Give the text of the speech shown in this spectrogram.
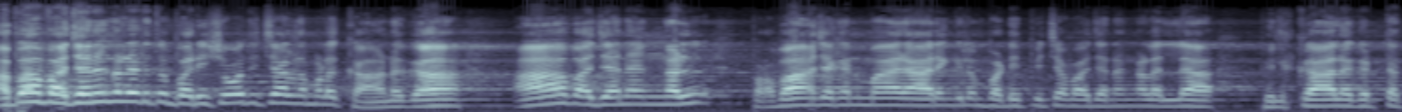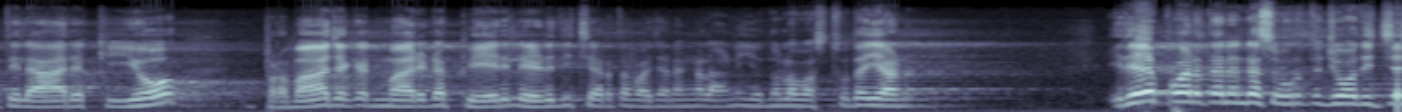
അപ്പോൾ ആ വചനങ്ങളെടുത്ത് പരിശോധിച്ചാൽ നമ്മൾ കാണുക ആ വചനങ്ങൾ പ്രവാചകന്മാരാരെങ്കിലും പഠിപ്പിച്ച വചനങ്ങളല്ല പിൽക്കാലഘട്ടത്തിൽ ആരൊക്കെയോ പ്രവാചകന്മാരുടെ പേരിൽ എഴുതി ചേർത്ത വചനങ്ങളാണ് എന്നുള്ള വസ്തുതയാണ്. ഇതേപോലെ തന്നെ എന്റെ സുഹൃത്ത് ചോദിച്ച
